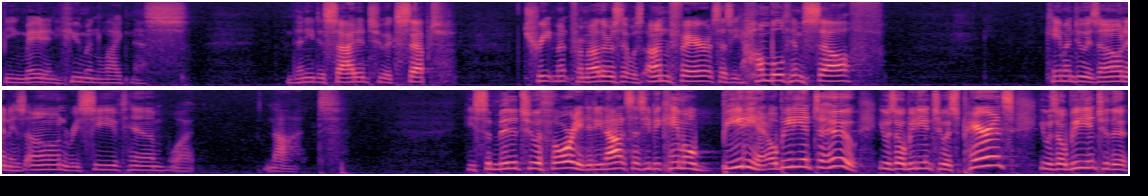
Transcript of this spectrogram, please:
Being made in human likeness. And then he decided to accept treatment from others that was unfair. It says he humbled himself came unto his own, and his own received him what? Not. He submitted to authority, did he not? It says he became obedient. Obedient to who? He was obedient to his parents. He was obedient to the,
